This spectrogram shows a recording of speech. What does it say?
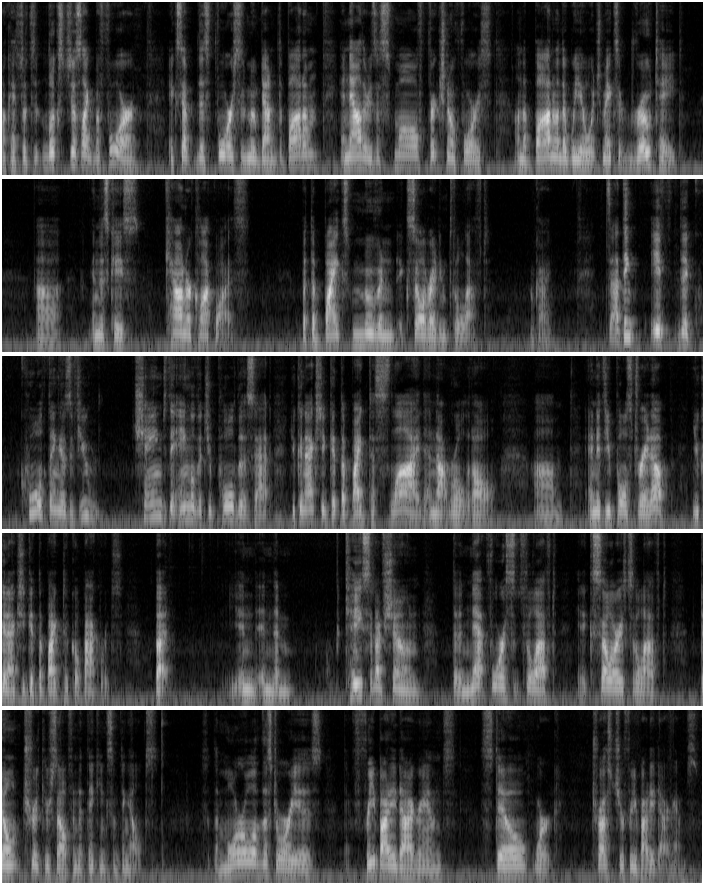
Okay, so it looks just like before, except this force has moved down to the bottom, and now there's a small frictional force on the bottom of the wheel, which makes it rotate, uh, in this case, counterclockwise. But the bike's moving, accelerating to the left. Okay. So I think if the cool thing is if you change the angle that you pull this at, you can actually get the bike to slide and not roll at all. Um, and if you pull straight up, you can actually get the bike to go backwards. But in, in the case that I've shown, the net force is to the left, it accelerates to the left. Don't trick yourself into thinking something else. So the moral of the story is that free body diagrams still work. Trust your free body diagrams.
